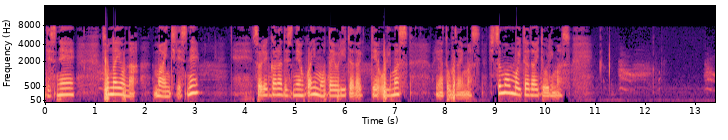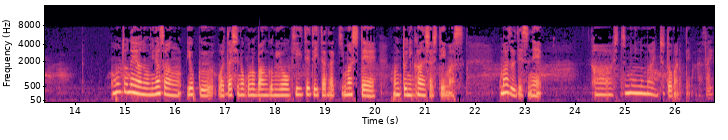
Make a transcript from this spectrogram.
ですね。そんなような毎日ですね。それからですね、他にもお便りいただいております。ありがとうございます。質問もいただいております。本当ね、あの、皆さんよく私のこの番組を聞いてていただきまして、本当に感謝しています。まずですね、あ質問の前にちょっと待ってください。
